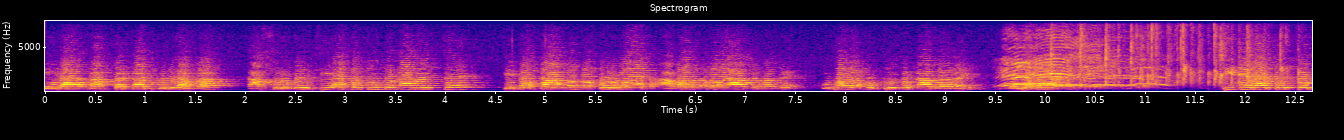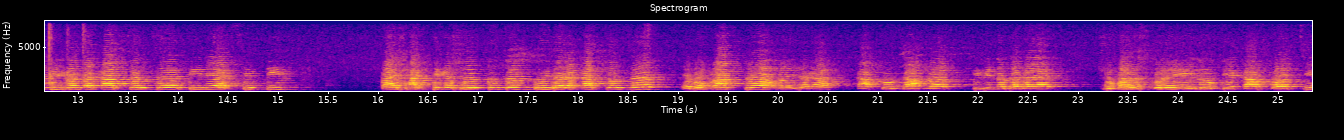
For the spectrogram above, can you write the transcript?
এই রাস্তার কাজগুলি আমরা কাজ শুরু করেছি। এত দ্রুত কাজ হচ্ছে, যেটা বান্ন নম্বর ওয়ার্ড, আমার মনে হয় আশেপাশে কোথাও এত দ্রুত কাজ হয় নাই। এই জায়গায় দিনে রাতে চব্বিশ ঘণ্টা কাজ চলছে, দিনে এক শিফটিং প্রায় ষাট থেকে সত্তর জন দুই জায়গায় কাজ চলছে এবং রাত্রেও আমরা এই জায়গায় কাজ চলছে। আমরা বিভিন্ন জায়গায় সুপারিশ করে এই লোক দিয়ে কাজ করাচ্ছি।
